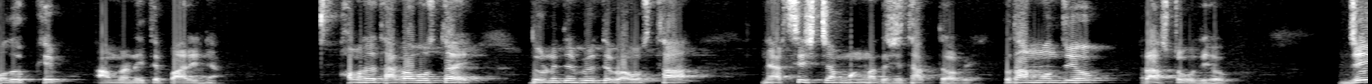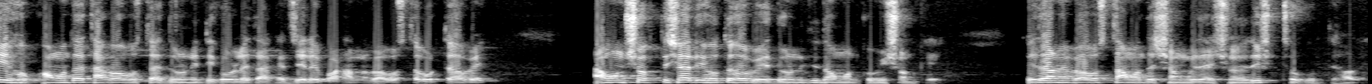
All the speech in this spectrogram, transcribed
পদক্ষেপ আমরা নিতে পারি না। ক্ষমতায় থাকা অবস্থায় দুর্নীতির বিরুদ্ধে ব্যবস্থা নেওয়ার সিস্টেম বাংলাদেশে থাকতে হবে। প্রধানমন্ত্রী হোক, রাষ্ট্রপতি হোক, যেই হোক, ক্ষমতায় থাকা অবস্থায় দুর্নীতি করলে তাকে জেলে পাঠানোর ব্যবস্থা করতে হবে। এমন শক্তিশালী হতে হবে দুর্নীতি দমন কমিশনকে। এ ধরনের ব্যবস্থা আমাদের সংবিধানে সুনির্দিষ্ট করতে হবে।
